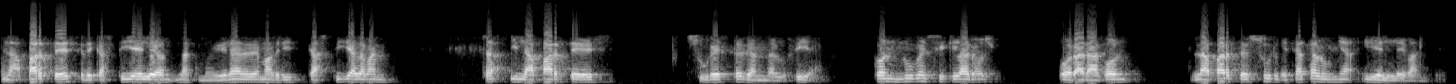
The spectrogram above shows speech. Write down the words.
la parte este de Castilla y León, la Comunidad de Madrid, Castilla-La Mancha y la parte sureste de Andalucía, con nubes y claros por Aragón, la parte sur de Cataluña y el Levante.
